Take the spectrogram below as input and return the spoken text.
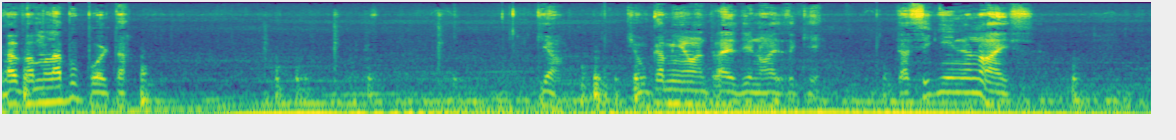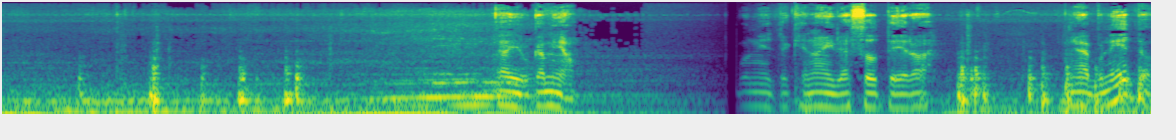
Agora vamos lá pro porto, ó. Aqui, ó. Tinha um caminhão atrás de nós aqui. Tá seguindo nós. Aí o caminhão. Bonito aqui na Ilha Solteira, ó. Não é bonito?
